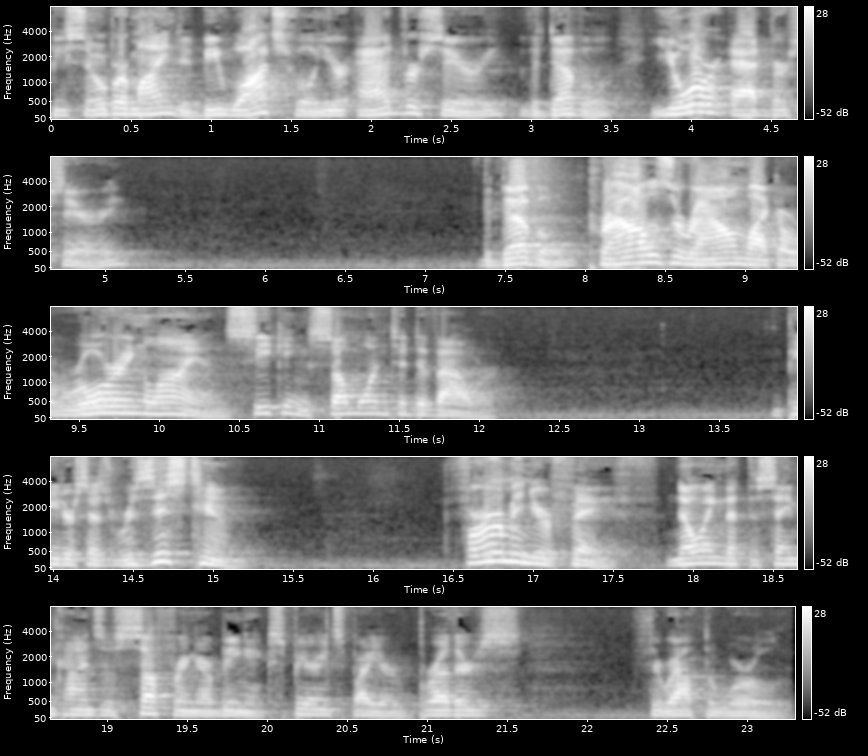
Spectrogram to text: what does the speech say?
Be sober minded, be watchful. Your adversary, the devil, your adversary, the devil, prowls around like a roaring lion, seeking someone to devour. And Peter says, resist him, firm in your faith, knowing that the same kinds of suffering are being experienced by your brothers throughout the world.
